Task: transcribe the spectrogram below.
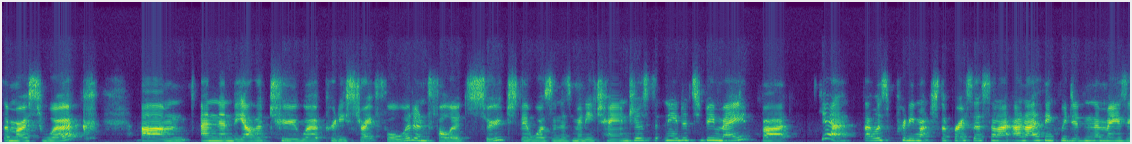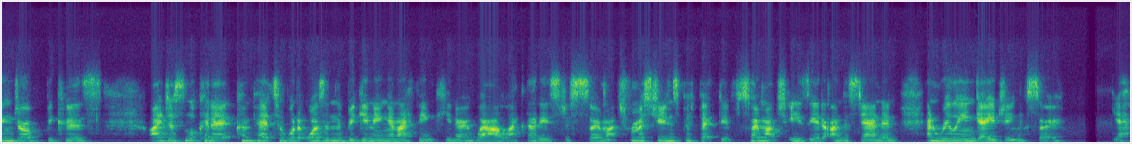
the most work, um, and then the other two were pretty straightforward and followed suit. There wasn't as many changes that needed to be made, but yeah, that was pretty much the process. And I, and I think we did an amazing job because I just look at it compared to what it was in the beginning and I think, you know, wow, like that is just so much from a student's perspective, so much easier to understand and and really engaging. So, yeah.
